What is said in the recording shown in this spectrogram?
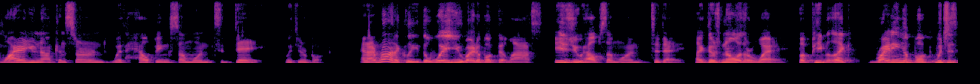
Why are you not concerned with helping someone today with your book? And ironically, the way you write a book that lasts is you help someone today. Like there's no other way. But people like writing a book, which is,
